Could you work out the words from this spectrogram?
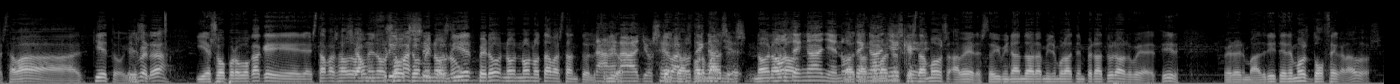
Estaba quieto. Y Es eso, verdad. Y eso provoca que estabas O ahora sea, a menos frío más 8, seco, menos ¿no? 10, pero no, no notabas tanto el Nada, frío. De Joseba, no te formas, engañes. No te engañes, no De te todas formas, engañes es que que- estamos, a ver, estoy mirando ahora mismo la temperatura, os voy a decir. Pero en Madrid tenemos 12 grados.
